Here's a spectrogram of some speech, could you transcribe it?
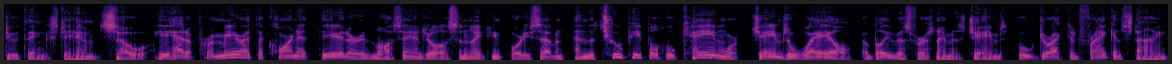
do things to him. So he had a premiere at the Coronet Theater in Los Angeles in 1947. And the two people who came were James Whale, I believe his first name is James, who directed Frankenstein.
